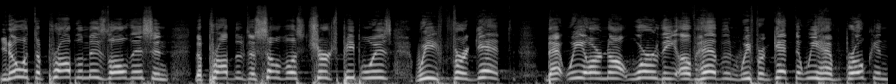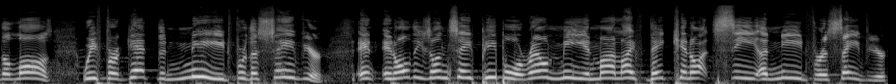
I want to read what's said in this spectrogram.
You know what the problem is, all this, and the problem to some of us church people is we forget that we are not worthy of heaven. We forget that we have broken the laws. We forget the need for the Savior. And, and all these unsaved people around me in my life, they cannot see a need for a Savior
